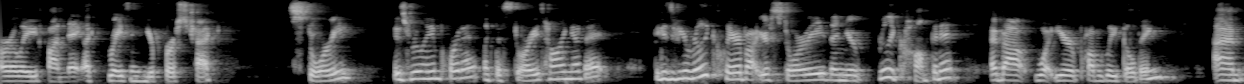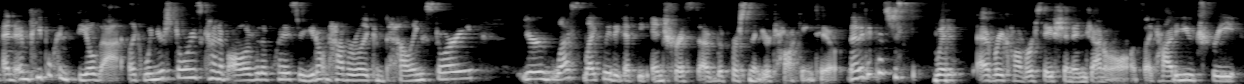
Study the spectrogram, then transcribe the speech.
early funding, like raising your first check, story is really important, like the storytelling of it. Because if you're really clear about your story, then you're really confident about what you're probably building. Um, and, and people can feel that. Like when your story's kind of all over the place or you don't have a really compelling story, you're less likely to get the interest of the person that you're talking to. And I think it's just with every conversation in general. It's like, how do you treat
